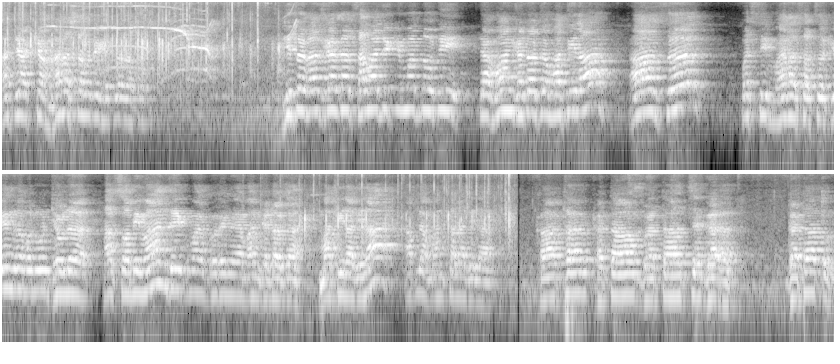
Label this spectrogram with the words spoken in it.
आणि ते अख्ख्या महाराष्ट्रामध्ये घेतलं जातं. जिथं राजकारणात सामाजिक किंमत नव्हती त्या मान खटावच्या मातीला आज सर पश्चिम महाराष्ट्राचं केंद्र बनवून ठेवलं. हा स्वाभिमान जयकुमार गोरेने या मान खटावच्या मातीला दिला आपल्या माणसाला दिला. काठर खटाव गटाचे गटातून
